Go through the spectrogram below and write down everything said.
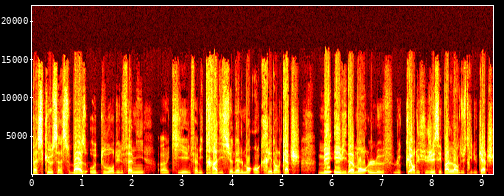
parce que ça se base autour d'une famille qui est une famille traditionnellement ancrée dans le catch, mais évidemment le, cœur du sujet c'est pas l'industrie du catch,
